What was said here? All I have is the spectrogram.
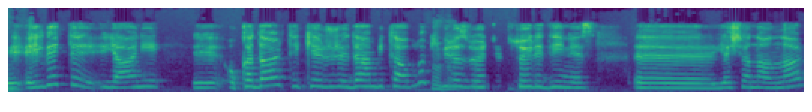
E, elbette yani e, o kadar tekerrür eden bir tablo ki biraz önce söylediğiniz e, yaşananlar.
